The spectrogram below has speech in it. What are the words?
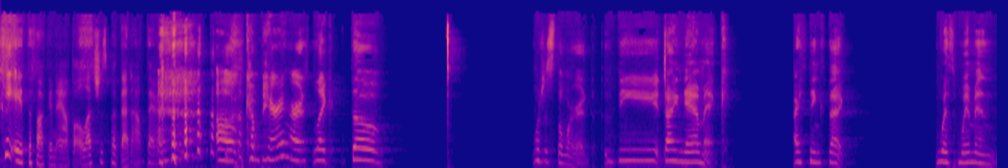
He ate the fucking apple. Let's just put that out there. Um comparing our like the what is the word? The dynamic i think that with women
